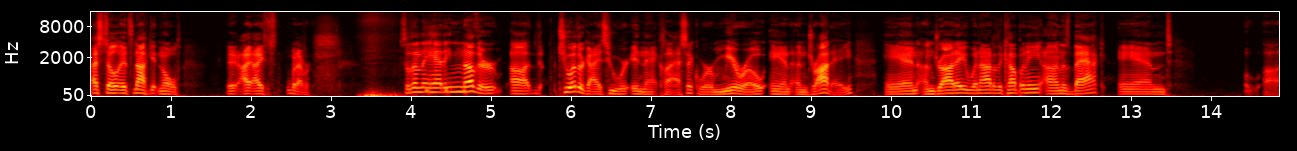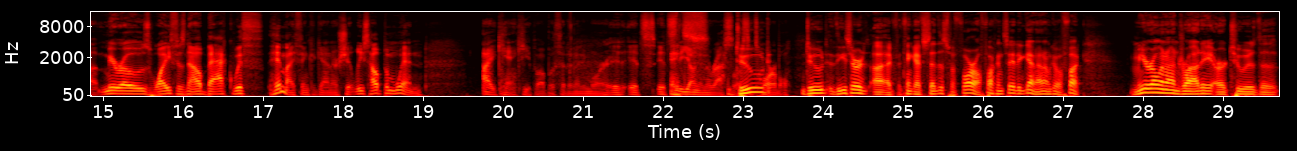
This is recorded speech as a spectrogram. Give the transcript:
I still, it's not getting old. I, I whatever. So then they had another, uh, two other guys who were in that classic were Miro and Andrade, and Andrade went out of the company on his back, and uh, Miro's wife is now back with him, I think, again, or she at least helped him win. I can't keep up with it anymore. It, it's, it's the young and the restless. dude. it's horrible. Dude, these are. Uh, I think I've said this before. I'll fucking say it again. I don't give a fuck. Miro and Andrade are two of the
